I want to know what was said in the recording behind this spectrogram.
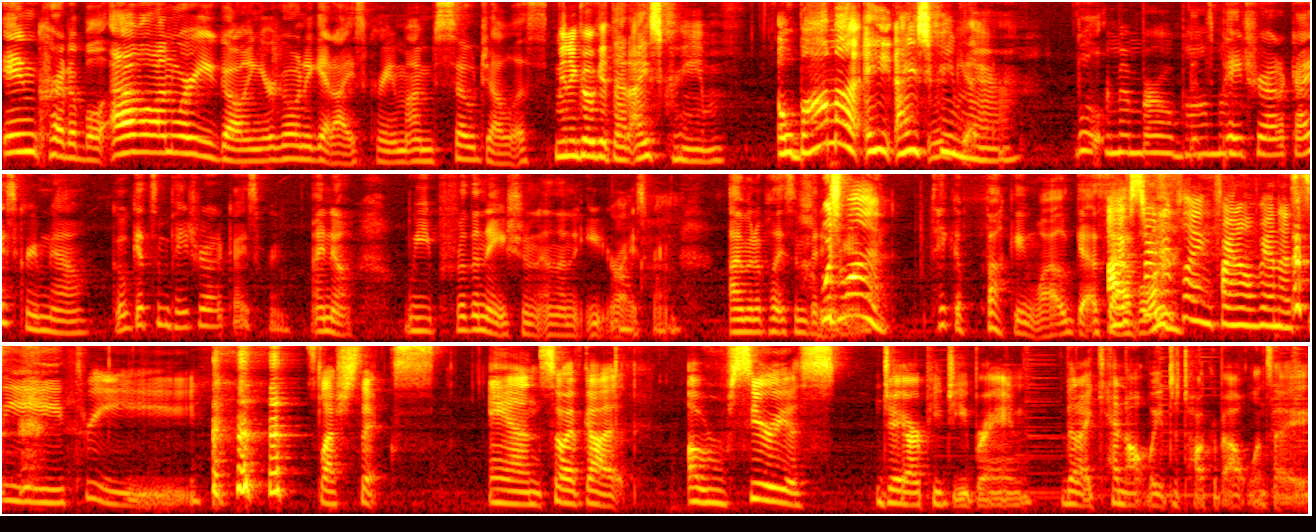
incredible. Avalon, where are you going? You're going to get ice cream. I'm so jealous. I'm gonna go get that ice cream. Obama ate ice cream get- there. Well, Remember Obama? it's patriotic ice cream now. Go get some patriotic ice cream. I know. Weep for the nation and then eat your ice cream. I'm gonna play some video. Which games. one? Take a fucking wild guess. I've Avalon. started playing Final Fantasy three slash six. And so I've got a serious JRPG brain that I cannot wait to talk about once I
